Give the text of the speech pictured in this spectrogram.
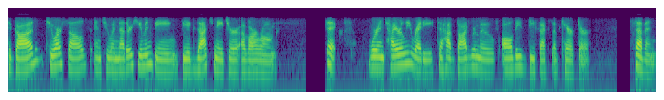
to God, to ourselves, and to another human being the exact nature of our wrongs. Six, we're entirely ready to have God remove all these defects of character. Seven,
